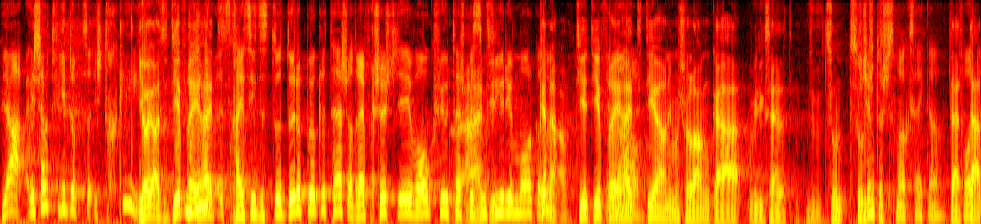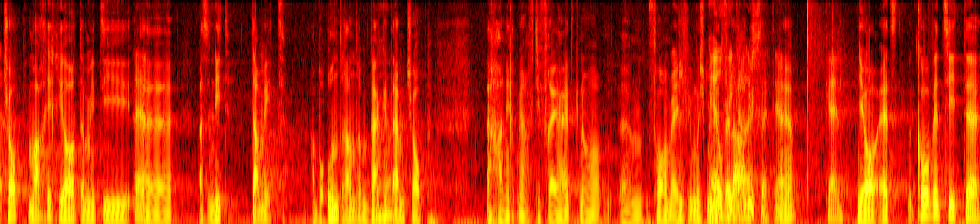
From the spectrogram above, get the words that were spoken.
Ja, ist halt vier ist doch gleich. Ja, ja, also die Freiheit... Es kann ja sein, dass du durchgebügelt hast oder einfach schon dich wohl gefühlt hast äh, bis um 4 Uhr morgens. Genau, die, die Freiheit, Egal. die habe ich mir schon lange gegeben, weil ich gesagt habe, sonst, Stimmt, du hast es mal gesagt, ja. Den, Job mache ich ja, damit ich, ja. Äh, also nicht damit, aber unter anderem wegen diesem Job, habe ich mir auf die Freiheit genommen, ähm, vor dem 11 Uhr muss ich mich nicht anrufen. Ja. Ja. Geil. ja, jetzt Covid-Zeiten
